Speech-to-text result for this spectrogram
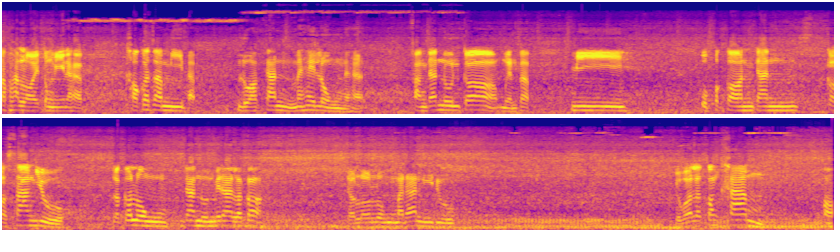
สะพานลอยตรงนี้นะครับเขาก็จะมีแบบ รั้วกั้นไม่ให้ลงนะครับฝั่งด้านนู้นก็เหมือนแบบมีอุปกรณ์การก่อสร้างอยู่ แล้วก็ลงด้านนู้นไม่ได้แล้วก็ เดี๋ยวเราลงมาด้านนี้ดู หรือว่าเราต้องข้ามอ๋อ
